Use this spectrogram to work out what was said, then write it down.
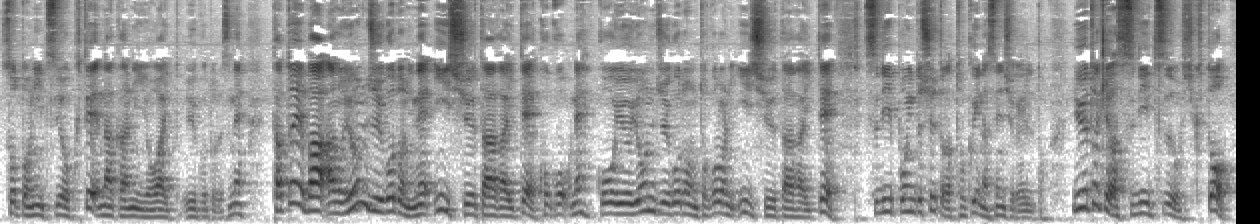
外に強くて中に弱いということですね。例えば、あの45度にね、いいシューターがいて、ここね、こういう45度のところにいいシューターがいて、スリーポイントシュートが得意な選手がいるという時は3-2を引くと、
